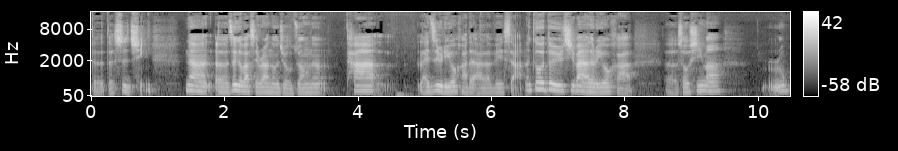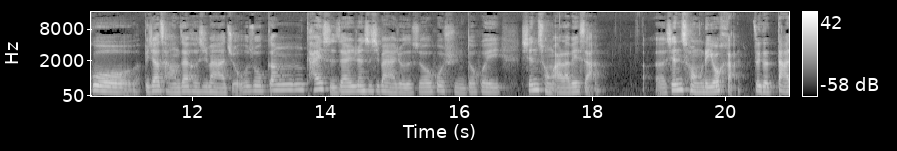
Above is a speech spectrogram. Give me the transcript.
的的事情。那呃，这个 Vacerano 酒庄呢，它来自于里奥哈的阿拉维萨。那各位对于西班牙的里奥哈，呃，熟悉吗？如果比较常在喝西班牙酒，或者说刚开始在认识西班牙酒的时候，或许你都会先从阿拉维萨，呃，先从里奥哈这个大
